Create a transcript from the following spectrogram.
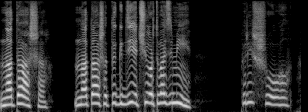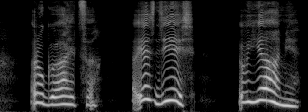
«Наташа! Наташа, ты где, черт возьми?» «Пришел. Ругается. А я здесь, в яме».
